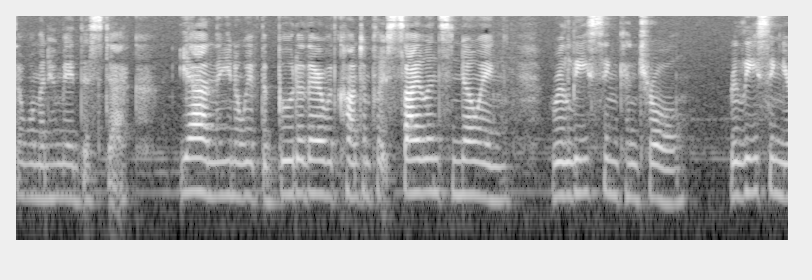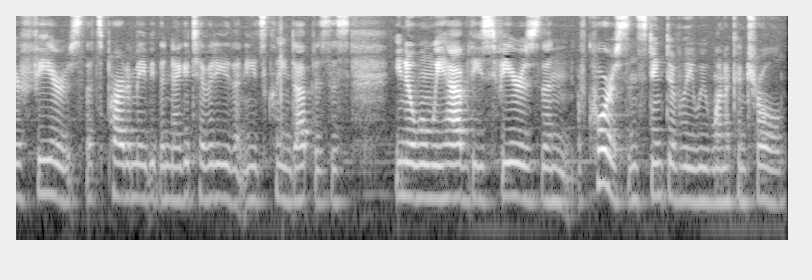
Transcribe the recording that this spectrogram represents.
The woman who made this deck yeah, and then, you know, we have the Buddha there with contemplate, silence, knowing, releasing control, releasing your fears. That's part of maybe the negativity that needs cleaned up is this, you know, when we have these fears, then of course, instinctively we want to control.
